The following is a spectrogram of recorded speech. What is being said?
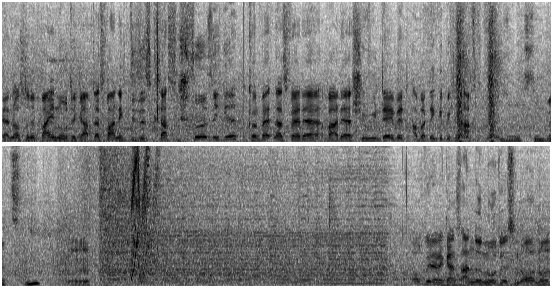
Der hat noch so eine Beinote gehabt, das war nicht dieses klassisch Pfirsige. Ich könnte wetten, das wär der, war der Shireen David, aber den gebe ich eine 8. Also jetzt den letzten. Auch wieder eine ganz andere Note, ist in Ordnung.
